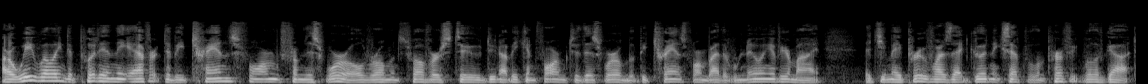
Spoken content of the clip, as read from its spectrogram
Are we willing to put in the effort to be transformed from this world? Romans 12 verse 2, do not be conformed to this world, but be transformed by the renewing of your mind, that you may prove what is that good and acceptable and perfect will of God.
